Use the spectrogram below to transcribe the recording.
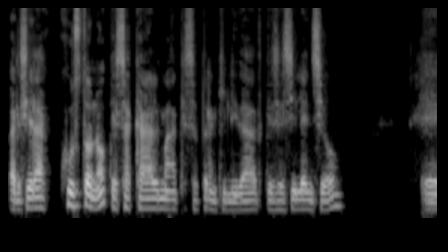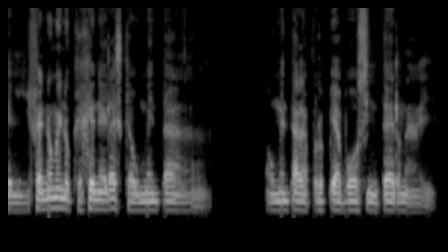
pareciera justo, ¿no? Que esa calma, que esa tranquilidad, que ese silencio, el fenómeno que genera es que aumenta, aumenta la propia voz interna y,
